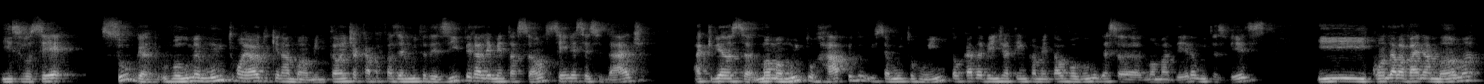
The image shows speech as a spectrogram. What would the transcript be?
E se você suga, o volume é muito maior do que na mama. Então a gente acaba fazendo muita vezes hiperalimentação sem necessidade. A criança mama muito rápido, isso é muito ruim. Então cada vez já tem que aumentar o volume dessa mamadeira muitas vezes. E quando ela vai na mama,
